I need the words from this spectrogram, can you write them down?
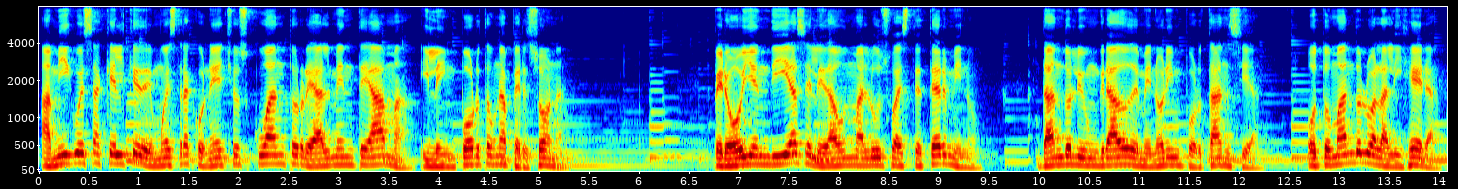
Amigo es aquel que demuestra con hechos cuánto realmente ama y le importa una persona. Pero hoy en día se le da un mal uso a este término, dándole un grado de menor importancia o tomándolo a la ligera.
